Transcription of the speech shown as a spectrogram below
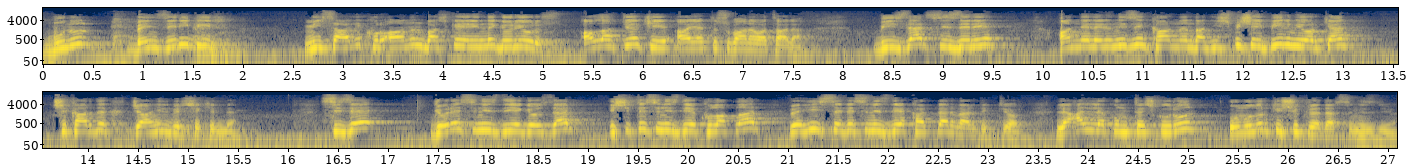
Bunun benzeri bir misali Kur'an'ın başka yerinde görüyoruz. Allah diyor ki ayette Subhanahu ve Teala bizler sizleri annelerinizin karnından hiçbir şey bilmiyorken çıkardık cahil bir şekilde. Size göresiniz diye gözler, işitesiniz diye kulaklar ve hissedesiniz diye kalpler verdik diyor. لَعَلَّكُمْ teşkurun Umulur ki şükredersiniz diyor.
